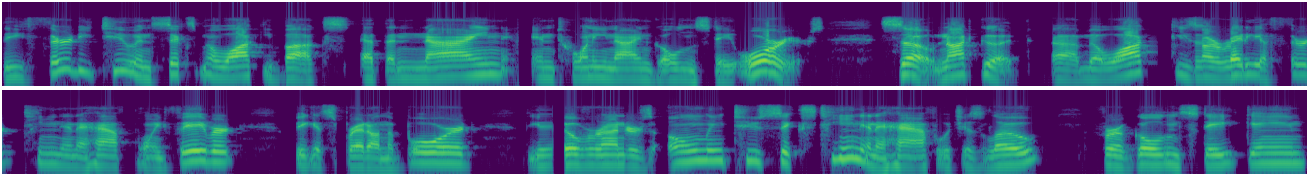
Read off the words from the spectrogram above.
the 32 and 6 Milwaukee Bucks at the 9 and 29 Golden State Warriors. So, not good. Uh, Milwaukee's already a 13 and a half point favorite biggest spread on the board. The over under is only 216 and a half, which is low for a Golden State game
